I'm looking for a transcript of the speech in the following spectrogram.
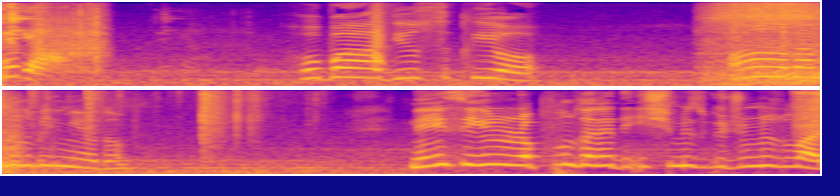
Baba! Hoba diyor sıkıyor. Aa ben bunu bilmiyordum. Neyse yürü Rapunzel hadi işimiz gücümüz var.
